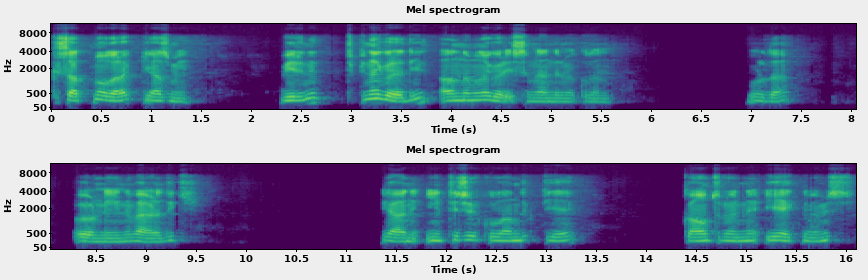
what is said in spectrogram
kısaltma olarak yazmayın. Verinin tipine göre değil, anlamına göre isimlendirme kullanın. Burada örneğini verdik. Yani integer kullandık diye counter önüne i eklememiz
